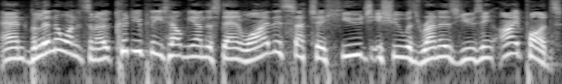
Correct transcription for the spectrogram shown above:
And Belinda wanted to know, could you please help me understand why there's such a huge issue with runners using iPods?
